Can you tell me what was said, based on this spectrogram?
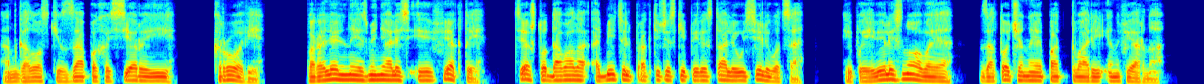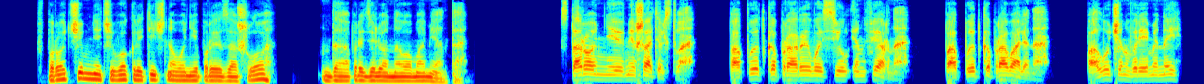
Отголоски запаха серы и крови. Параллельно изменялись и эффекты. Те, что давала обитель, практически перестали усиливаться, и появились новые, заточенные под твари инферно. Впрочем, ничего критичного не произошло до определенного момента. Стороннее вмешательство. Попытка прорыва сил Инферно. Попытка провалена. Получен временный,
